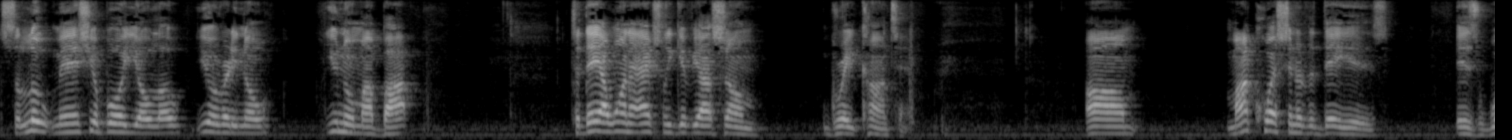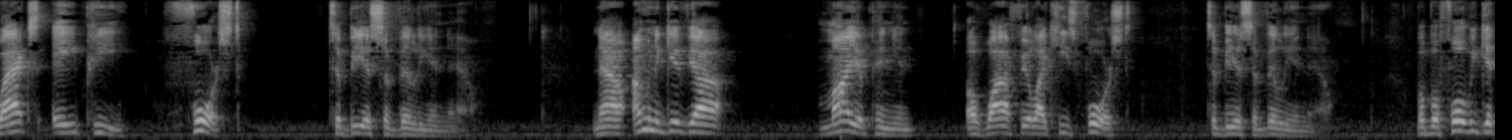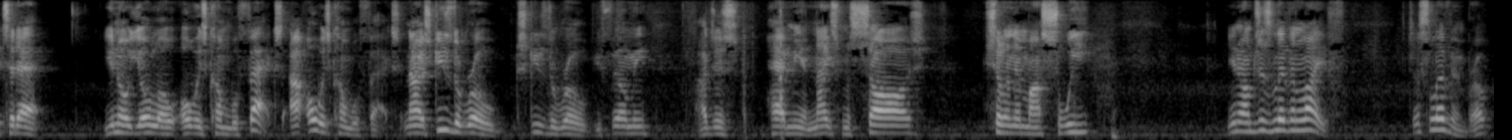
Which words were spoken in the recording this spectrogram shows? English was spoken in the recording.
Salute, man. It's your boy YOLO. You already know. You know my bop. Today I want to actually give y'all some great content. Um my question of the day is is Wax AP forced to be a civilian now? Now, I'm going to give y'all my opinion of why I feel like he's forced to be a civilian now. But before we get to that, you know YOLO always come with facts. I always come with facts. Now, excuse the robe. Excuse the robe. You feel me? I just had me a nice massage, chilling in my suite. You know, I'm just living life. Just living, bro.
